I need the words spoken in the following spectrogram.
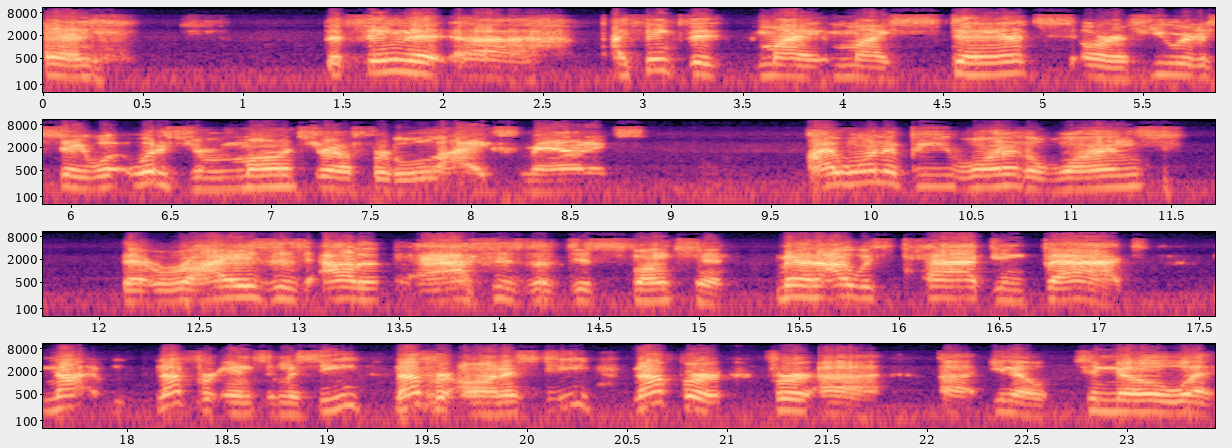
and and the thing that uh i think that my my stance or if you were to say what what is your mantra for life man? It's i want to be one of the ones that rises out of the ashes of dysfunction. Man i was tagged and bagged not not for intimacy not for honesty not for for uh uh you know to know what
